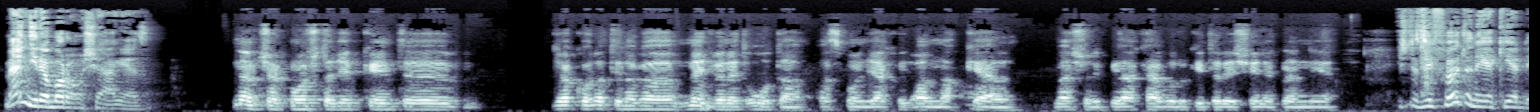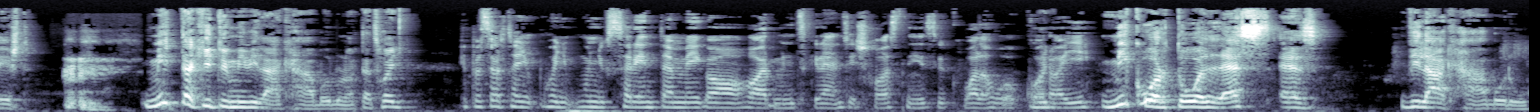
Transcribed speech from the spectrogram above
Mennyire baromság ez? Nem csak most egyébként, gyakorlatilag a 45 óta azt mondják, hogy annak kell második világháború kitörésének lennie. És ezért föltennék a kérdést. Mit tekintünk mi világháborúnak? Tehát, hogy Épp azt azt, hogy, hogy mondjuk szerintem még a 39 is, ha azt nézzük valahol korai. mikortól lesz ez világháború?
